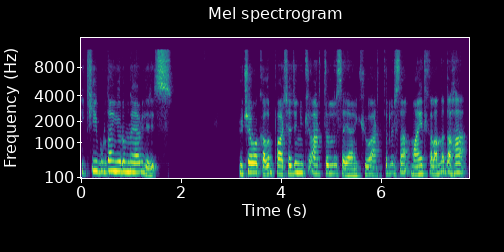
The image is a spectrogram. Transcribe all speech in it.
2'yi buradan yorumlayabiliriz. 3'e bakalım. Parçacığın yükü arttırılırsa yani Q arttırılırsa manyetik alanda daha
